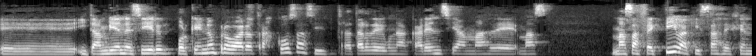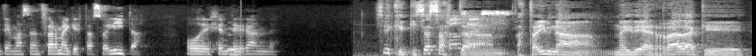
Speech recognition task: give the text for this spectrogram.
eh, y también decir, ¿por qué no probar otras cosas y tratar de una carencia más, de, más, más afectiva quizás de gente más enferma y que está solita o de gente grande? Sí, es que quizás hasta, hasta hay una, una idea errada que,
